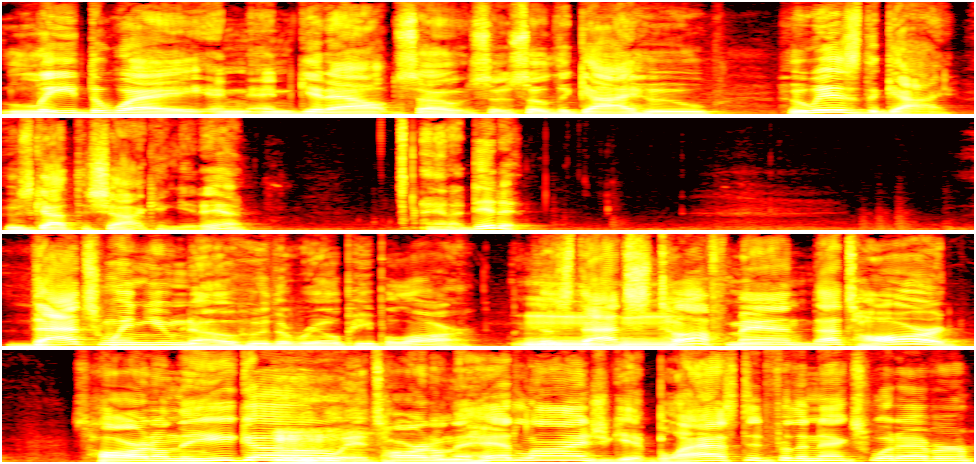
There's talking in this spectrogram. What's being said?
lead the way and and get out so so so the guy who who is the guy who's got the shot can get in. And I did it. That's when you know who the real people are. Because that's Mhm. tough, man. That's hard. It's hard on the ego. it's hard on the headlines. You get blasted for the next whatever.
